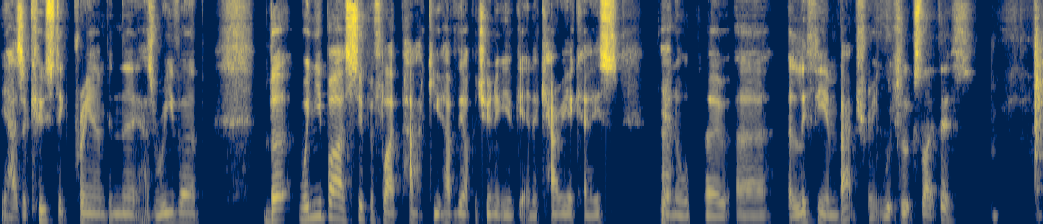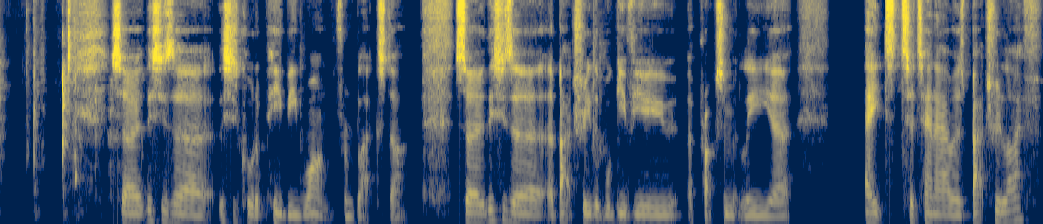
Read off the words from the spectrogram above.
it has acoustic preamp in there, it has reverb. But when you buy a Superfly pack, you have the opportunity of getting a carrier case Yeah. and also uh, a lithium battery, which looks like this. So this is a this is called a PB1 from Blackstar. So this is a, a battery that will give you approximately uh, eight to ten hours battery life.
